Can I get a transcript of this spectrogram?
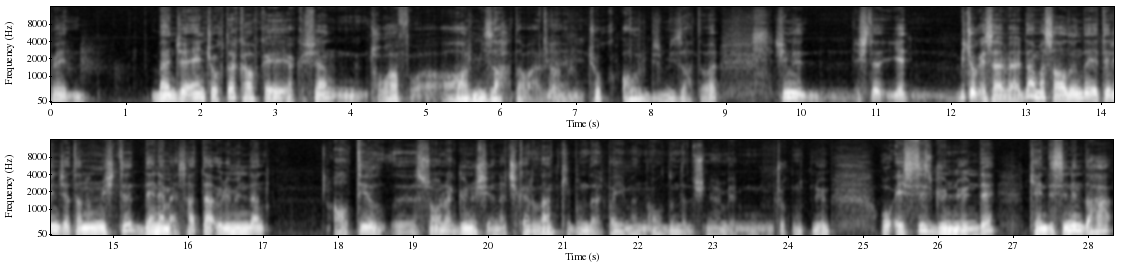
Ve bence en çok da Kafka'ya yakışan tuhaf ağır mizah da var. Çok. Yani çok ağır bir mizah da var. Şimdi işte birçok eser verdi ama sağlığında yeterince tanınmıştı denemez. Hatta ölümünden 6 yıl e, sonra gün ışığına çıkarılan ki bunda payımın olduğunu da düşünüyorum ben çok mutluyum. O eşsiz günlüğünde kendisinin daha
